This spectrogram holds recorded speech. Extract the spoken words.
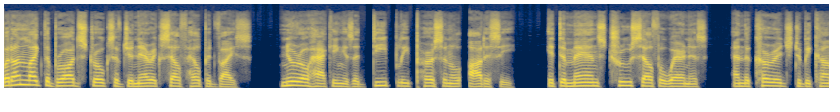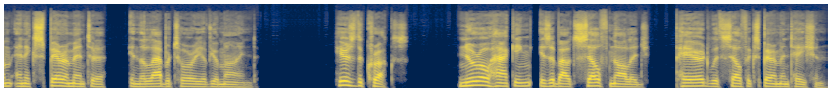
But unlike the broad strokes of generic self help advice, neurohacking is a deeply personal odyssey. It demands true self awareness and the courage to become an experimenter in the laboratory of your mind. Here's the crux neurohacking is about self knowledge paired with self experimentation.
